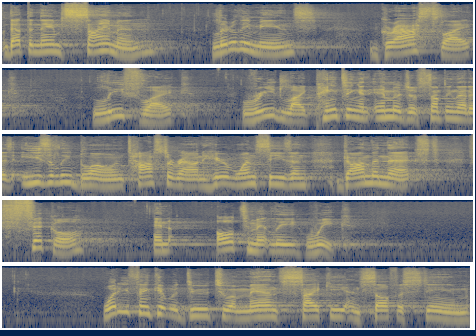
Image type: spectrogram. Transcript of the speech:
that the name Simon literally means grass like, leaf like, reed like, painting an image of something that is easily blown, tossed around, here one season, gone the next, fickle, and ultimately weak. What do you think it would do to a man's psyche and self esteem,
